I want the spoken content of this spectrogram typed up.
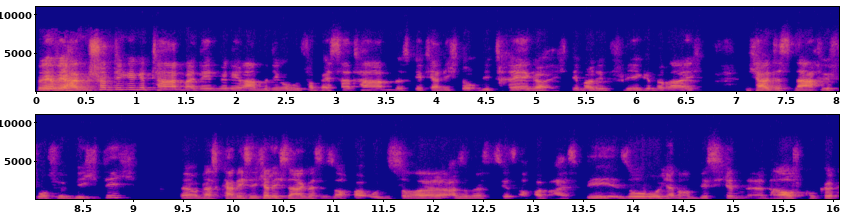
Naja, wir haben schon Dinge getan, bei denen wir die Rahmenbedingungen verbessert haben. Es geht ja nicht nur um die Träger. Ich nehme mal den Pflegebereich. Ich halte es nach wie vor für wichtig, äh, und das kann ich sicherlich sagen, das ist auch bei unserer, also das ist jetzt auch beim ASB so, wo ich ja noch ein bisschen äh, drauf gucke.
